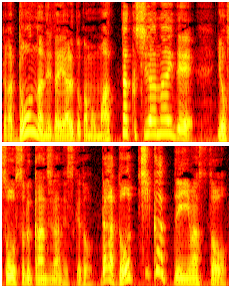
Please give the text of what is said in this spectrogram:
だからどんなネタやるとかも全く知らないで予想する感じなんですけど、だからどっちかって言いますと、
